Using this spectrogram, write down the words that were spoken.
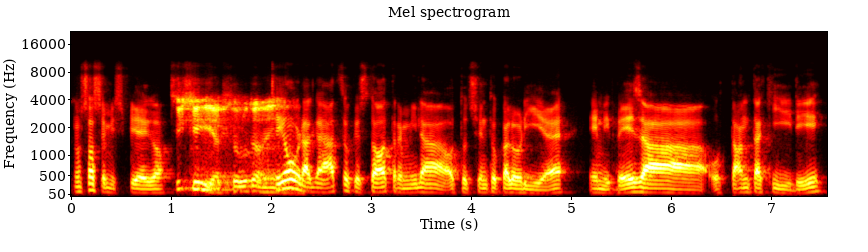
non so se mi spiego. Sì, sì, assolutamente. Se io ho un ragazzo che sto a 3800 calorie e mi pesa 80 kg,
